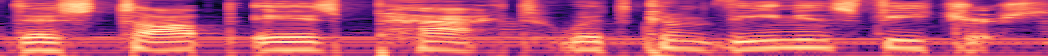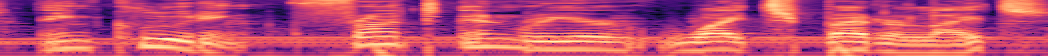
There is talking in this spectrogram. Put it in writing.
This top is packed with convenience features, including front and rear white spreader lights,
